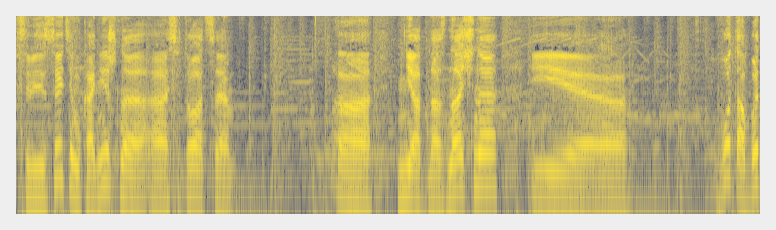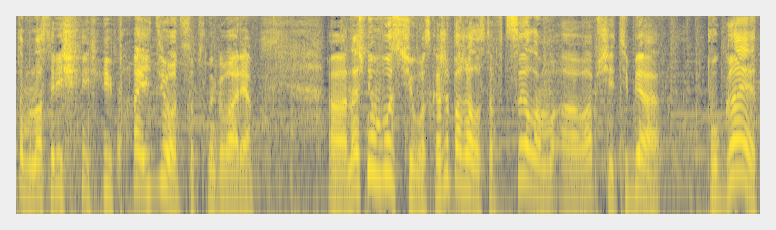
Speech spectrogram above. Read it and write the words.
В связи с этим, конечно, э, ситуация э, неоднозначная. И э, вот об этом у нас речь и пойдет, собственно говоря. Э, Начнем вот с чего. Скажи, пожалуйста, в целом э, вообще тебя пугает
